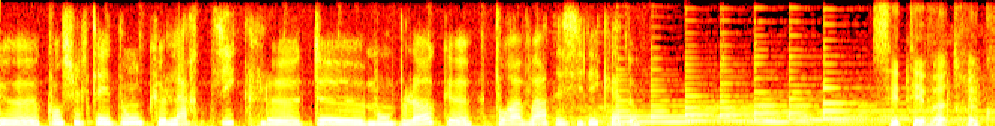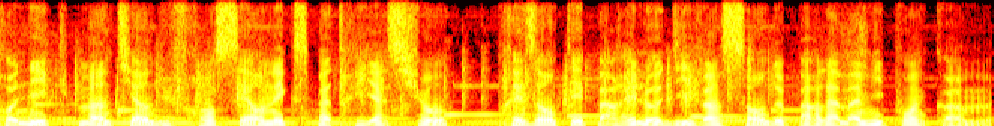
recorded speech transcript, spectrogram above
euh, consultez donc l'article de mon blog pour avoir des idées cadeaux. C'était votre chronique Maintien du français en expatriation, présentée par Elodie Vincent de parlamami.com.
